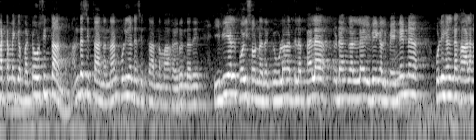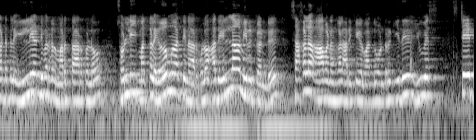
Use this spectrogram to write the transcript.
கட்டமைக்கப்பட்ட ஒரு சித்தாந்தம். அந்த சித்தாந்தம் தான் புலிகள சித்தாந்தமாக இருந்தது. இவியல் பொய் சொன்னதுக்கு உலகத்தில் பல இடங்களில் இவைகள் இப்போ என்னென்ன புலிகள காலகட்டத்தில் இல்லையென்று இவர்கள் மறுத்தார்களோ சொல்லி மக்களை ஏமாத்தினார்களோ அது எல்லாம் இருக்கண்டு சகல ஆவணங்கள் அறிக்கைகள் வந்து கொண்டிருக்கு. இது யுஎஸ் ஸ்டேட்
